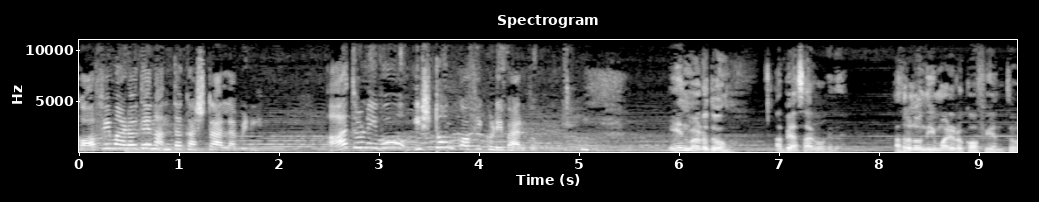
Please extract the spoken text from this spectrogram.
ಕಾಫಿ ಮಾಡೋದೇನು ಅಂತ ಕಷ್ಟ ಅಲ್ಲ ಬಿಡಿ. ಆದ್ರೂ ನೀವು ಇಷ್ಟೊಂದು ಕಾಫಿ ಕುಡಿಬಾರ್ದು. ಏನು ಮಾಡೋದು? ಅಭ್ಯಾಸ ಆಗೋಗಿದೆ. ಅದರಲ್ಲೂ ನೀವು ಮಾಡಿರೋ ಕಾಫಿ ಅಂತೂ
